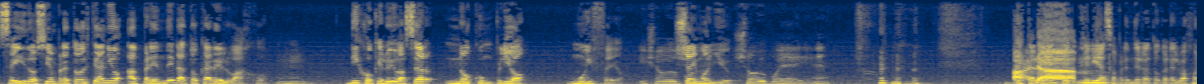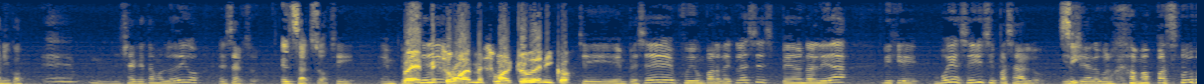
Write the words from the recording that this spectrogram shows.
seguido siempre todo este año, aprender a tocar el bajo. Dijo que lo iba a hacer, no cumplió, muy feo. Y yo voy Shame por- on you. Yo voy por ahí, ¿eh? ¿Vos Ah, también la- que- querías aprender a tocar el bajo, Nico? Eh, Ya que estamos, lo digo, el saxo. El saxo. Sí, Bueno, empecé. me, sumo, me sumo al club de Nico. Sí, empecé, fui un par de clases, pero en realidad dije, voy a seguir si pasa algo. Y Sí. si algo no jamás pasó.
